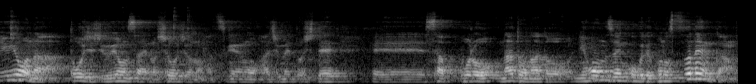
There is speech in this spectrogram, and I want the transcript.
いうような当時14歳の少女の発言をはじめとして、えー、札幌などなど日本全国でこの数年間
